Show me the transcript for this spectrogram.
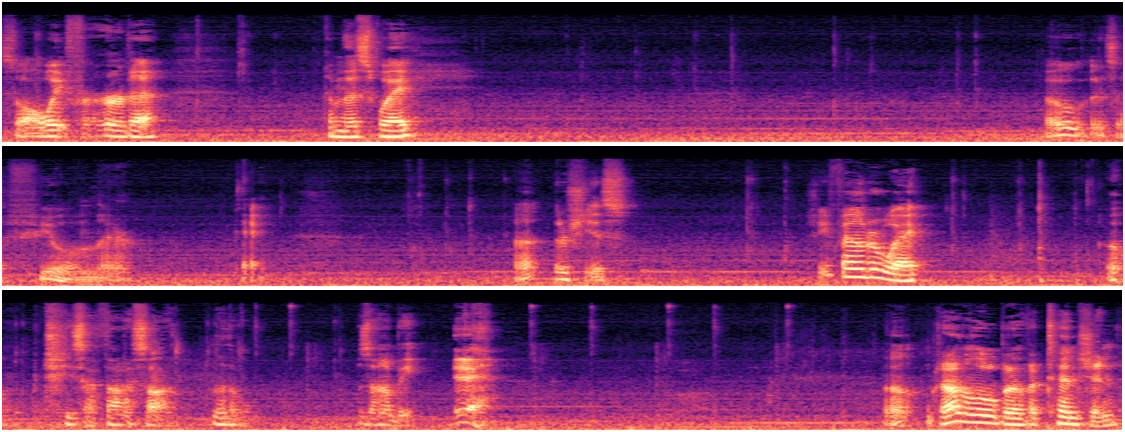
so I'll wait for her to come this way. Oh, there's a few of them there. Okay. Ah, there she is. She found her way. Oh, jeez, I thought I saw another zombie. Eh. Well, drawing a little bit of attention.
